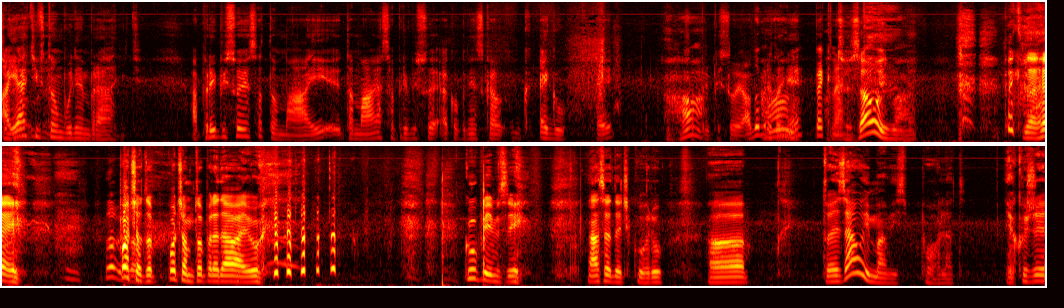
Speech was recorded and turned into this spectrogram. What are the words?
A ja ti v tom budem brániť. A pripisuje sa to Máji, tá Mája sa pripisuje ako dneska k egu, hej? Sa Aha. pripisuje. A dobre to nie? A Pekné. to je zaujímavé. Pekné, hej. Dobre, Po, čo to, po čom to predávajú? Kúpim si na sedečku hru. Uh, to je zaujímavý pohľad. Akože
